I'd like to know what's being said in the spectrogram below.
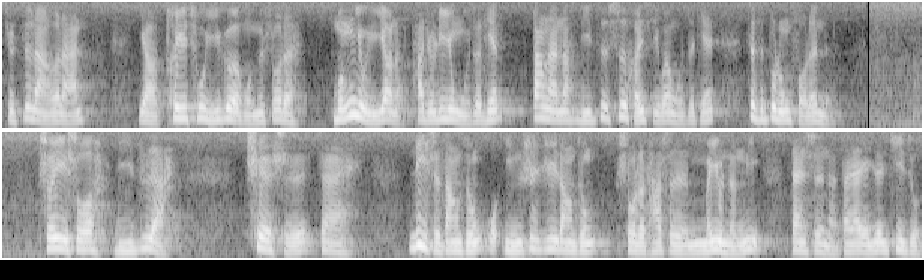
就自然而然要推出一个我们说的。盟友一样的，他就利用武则天。当然了，李治是很喜欢武则天，这是不容否认的。所以说，李治啊，确实在历史当中，我影视剧当中说了他是没有能力。但是呢，大家一定要记住，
